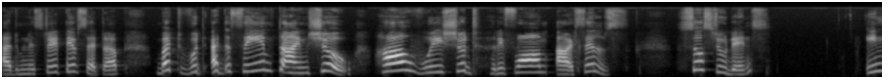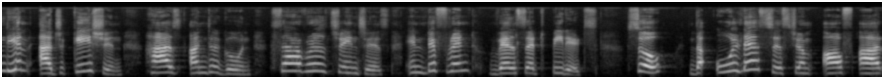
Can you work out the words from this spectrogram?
administrative setup, but would at the same time show how we should reform ourselves. So students, Indian education has undergone several changes in different well set periods. So, the oldest system of our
